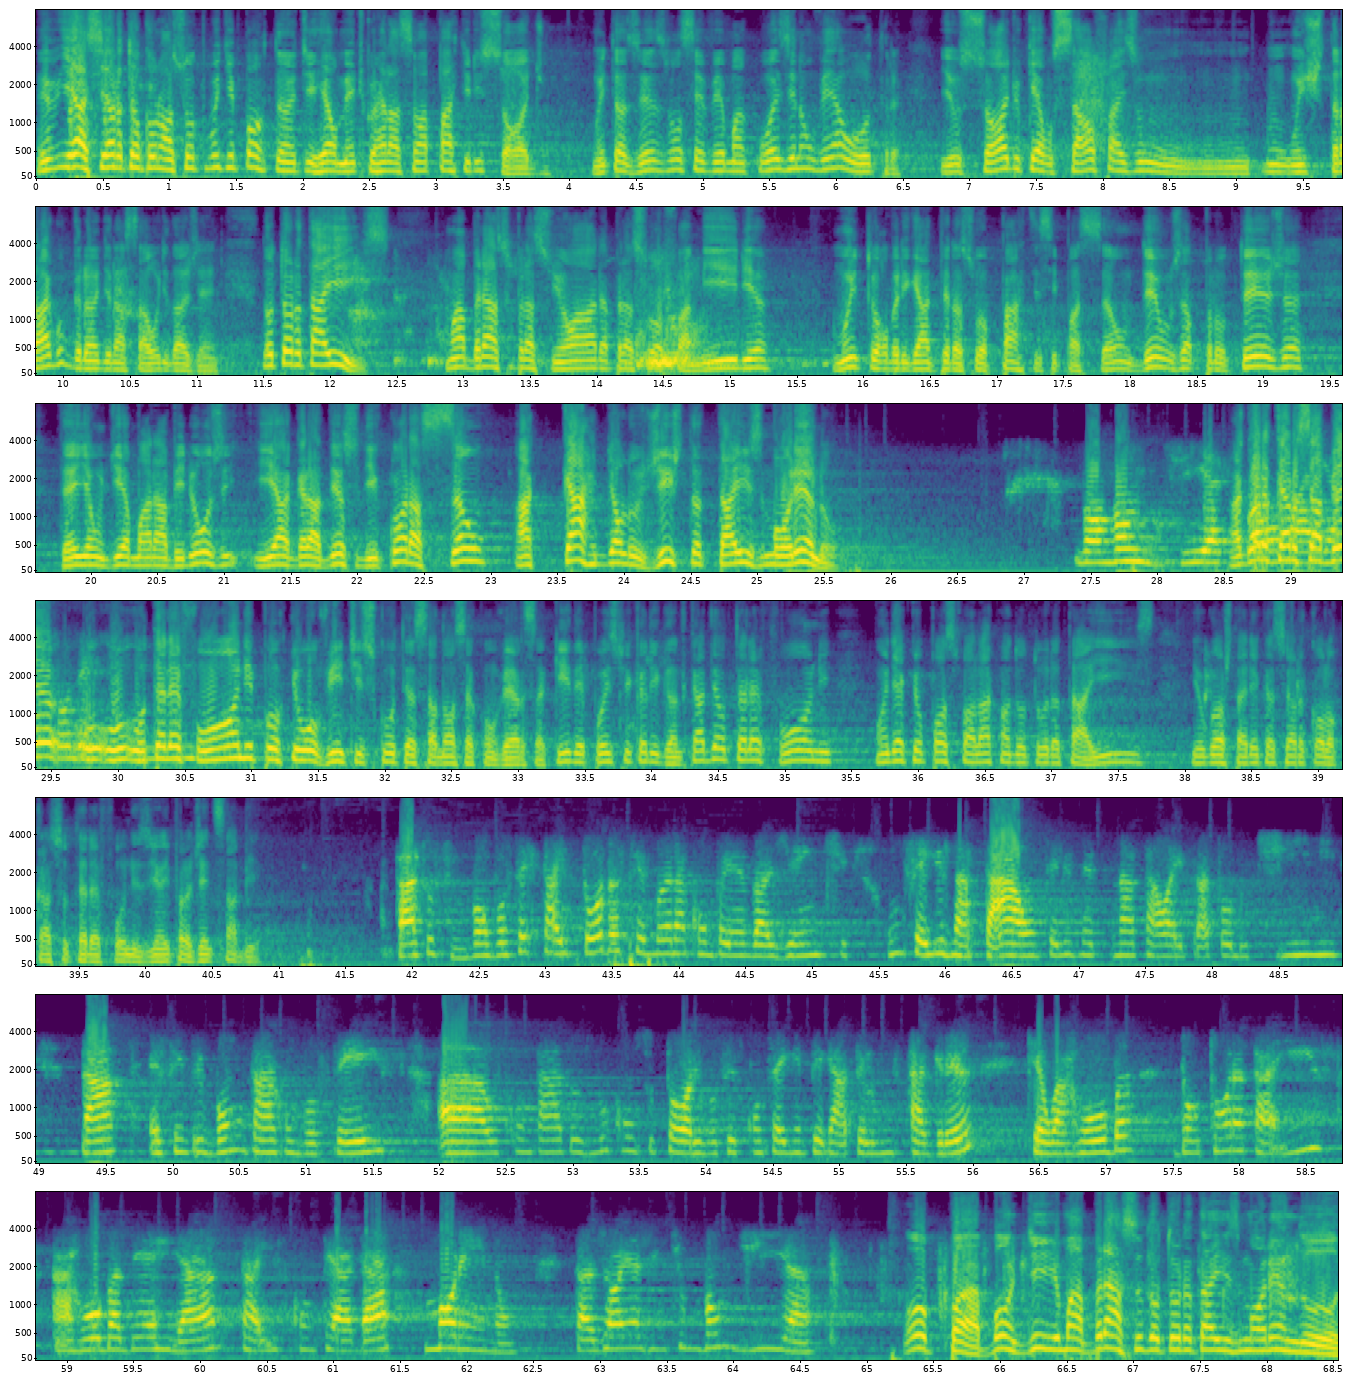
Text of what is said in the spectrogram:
E a senhora tocou num assunto muito importante, realmente, com relação à parte de sódio. Muitas vezes você vê uma coisa e não vê a outra. E o sódio, que é o sal, faz um, um, um estrago grande na saúde da gente. Doutora Thaís, um abraço para a senhora, para a sua família. Muito obrigado pela sua participação. Deus a proteja. Tenha um dia maravilhoso e agradeço de coração a cardiologista Thaís Moreno. Bom, bom dia. Agora eu Tom, quero saber o, o- telefone, porque o ouvinte escuta essa nossa conversa aqui e depois fica ligando. Cadê o telefone? Onde é que eu posso falar com a doutora Thaís? Eu gostaria que a senhora colocasse o telefonezinho aí para a gente saber. Faço sim. Bom, você que está aí toda semana acompanhando a gente, um Feliz Natal, um Feliz Natal aí para todo o time, tá? É sempre bom estar com vocês. Ah, os contatos no consultório vocês conseguem pegar pelo Instagram, que é o arroba doutora Thaís, arroba DRA, Thaís com TH Moreno. Tá joia, gente? Um bom dia. Opa, bom dia, um abraço, doutora Thaís Moreno.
